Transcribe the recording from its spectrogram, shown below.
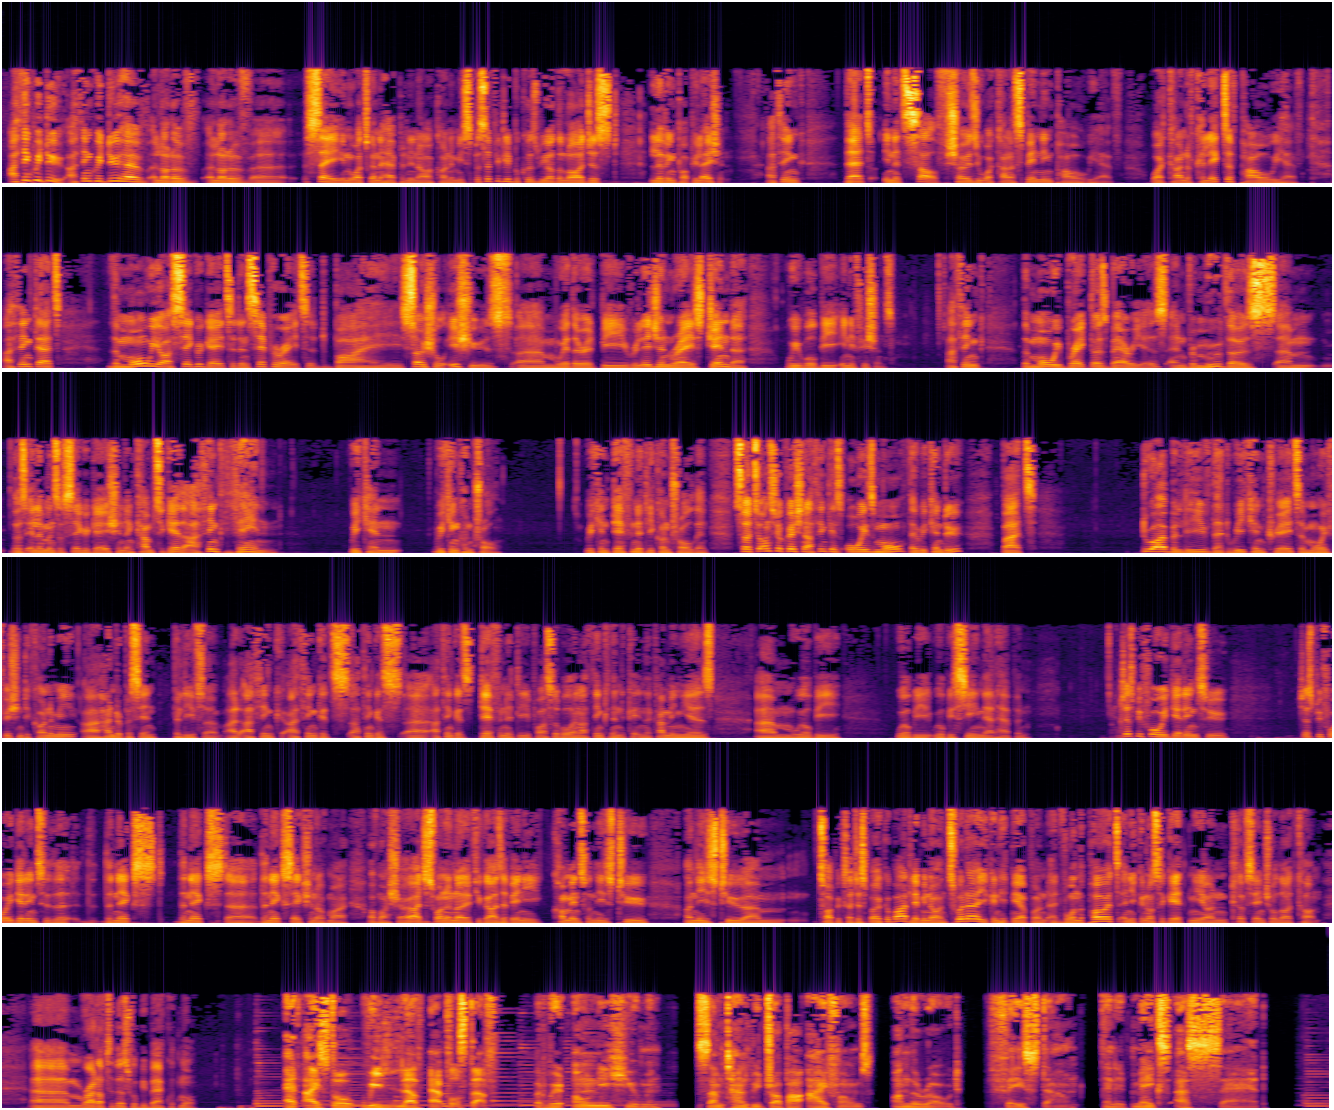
I think we do. I think we do have a lot of a lot of uh, say in what's going to happen in our economy, specifically because we are the largest living population. I think that in itself shows you what kind of spending power we have, what kind of collective power we have. I think that the more we are segregated and separated by social issues, um, whether it be religion, race, gender, we will be inefficient. I think the more we break those barriers and remove those um, those elements of segregation and come together, I think then we can we can control. We can definitely control then. So to answer your question, I think there's always more that we can do, but do I believe that we can create a more efficient economy? I 100% believe so. I, I think I think it's I think it's uh, I think it's definitely possible, and I think in the, in the coming years um, we'll be we'll be we'll be seeing that happen. Just before we get into just before we get into the, the, the next the next uh, the next section of my of my show, I just want to know if you guys have any comments on these two on these two um, topics I just spoke about. Let me know on Twitter. You can hit me up on at Vaughn the Poet, and you can also get me on CliffCentral.com. Um, right after this, we'll be back with more. At iStore, we love Apple stuff, but we're only human. Sometimes we drop our iPhones on the road, face down, and it makes us sad.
